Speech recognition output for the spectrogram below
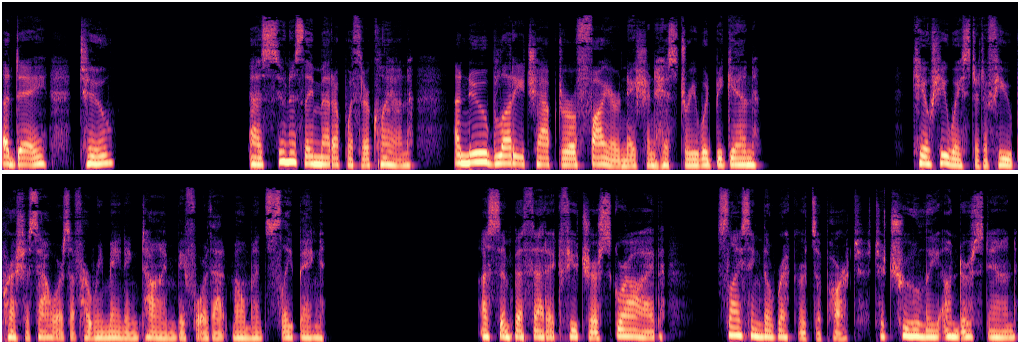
A day, two, as soon as they met up with their clan, a new bloody chapter of Fire Nation history would begin. Kyoshi wasted a few precious hours of her remaining time before that moment sleeping. A sympathetic future scribe, slicing the records apart to truly understand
